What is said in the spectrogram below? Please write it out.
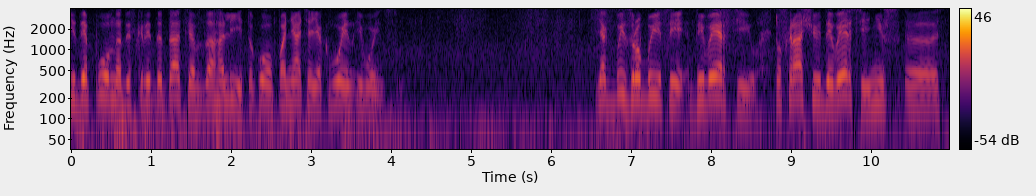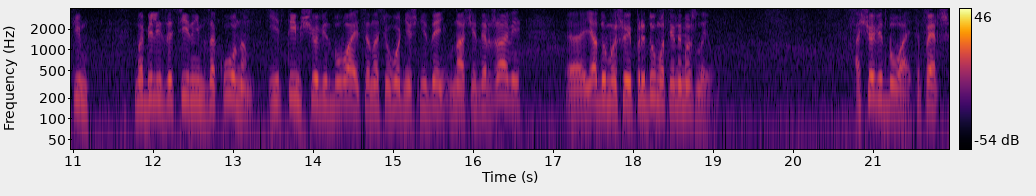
іде повна дискредитація взагалі такого поняття, як воїн і воїнство. Якби зробити диверсію, то кращої диверсії, ніж е, з цим мобілізаційним законом і тим, що відбувається на сьогоднішній день в нашій державі, е, я думаю, що і придумати неможливо. А що відбувається? Перше,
